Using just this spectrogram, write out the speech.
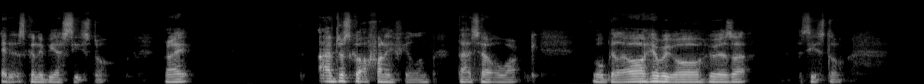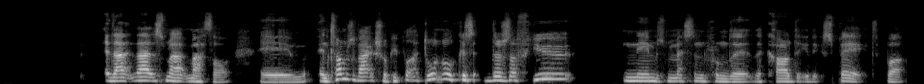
and it's going to be a Sisto, right? I've just got a funny feeling that's how it'll work. We'll be like, oh, here we go. Who is it? Sisto. That that's my, my thought. Um, in terms of actual people, I don't know because there's a few names missing from the the card that you'd expect, but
